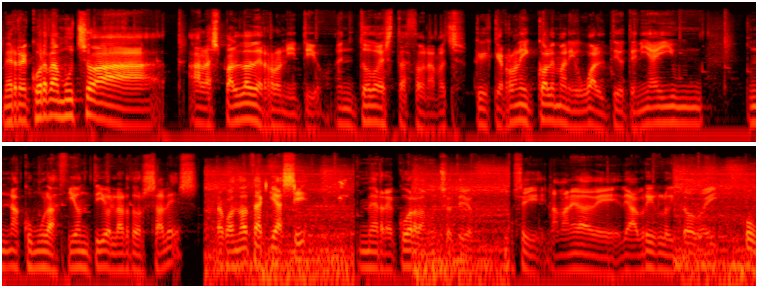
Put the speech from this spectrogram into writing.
Me recuerda mucho a, a la espalda de Ronnie, tío. En toda esta zona, macho. Que, que Ronnie Coleman igual, tío. Tenía ahí un- una acumulación, tío, en las dorsales. O sea, cuando hace aquí así, me recuerda mucho, tío. Sí, la manera de, abrirlo y todo ahí. ¡Pum!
